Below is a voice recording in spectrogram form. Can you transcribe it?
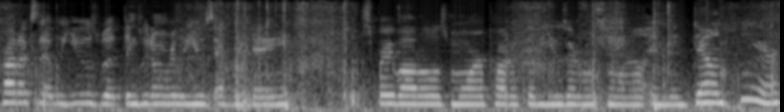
products that we use, but things we don't really use every day. Spray bottles, more products that we use every once in a while. And then down here,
